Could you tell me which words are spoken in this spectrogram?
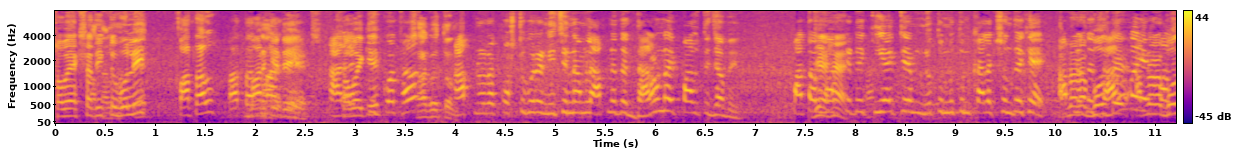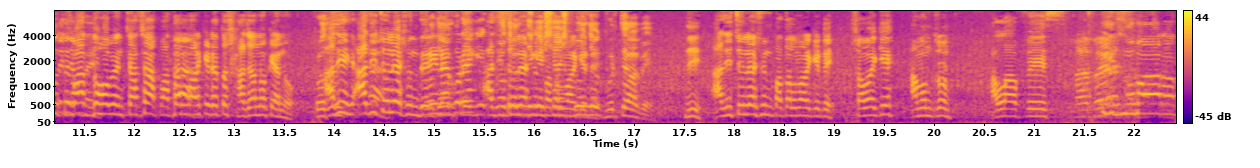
সবাই একসাথে একটু বলি পাতাল মার্কেটে সবাইকে কথা। আপনারা কষ্ট করে নিচে নামলে আপনাদের ধারণায় পাল্টে যাবে। পাতাল হ্যাঁ। মার্কেটে কি আইটেম নতুন নতুন কালেকশন দেখে আপনারা বলতে ধারণাই আপনারা পাল্টে বলতে যাবে। বাধ্য হবেন চাচা পাতাল হ্যাঁ। মার্কেট এত সাজানো কেন? প্রথম- আজই আজই চলে আসুন দেরি না করে থেকে- আজই চলে আসুন পাতাল মার্কেটে ঘুরতে হবে। জি আজই চলে আসুন পাতাল মার্কেটে সবাইকে আমন্ত্রণ। আল্লাহ হাফেজ। ঈদ মুবারক।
